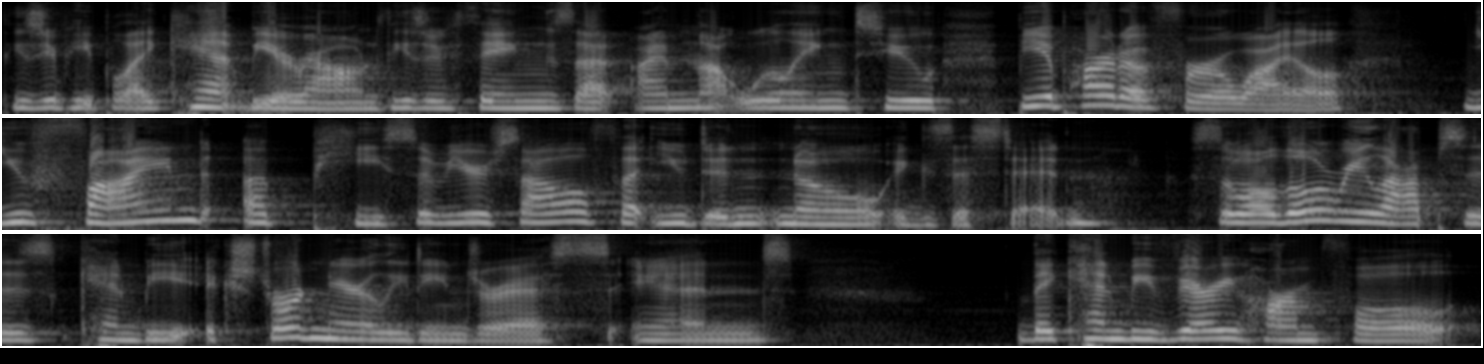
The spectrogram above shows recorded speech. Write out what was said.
These are people I can't be around. These are things that I'm not willing to be a part of for a while. You find a piece of yourself that you didn't know existed. So, although relapses can be extraordinarily dangerous and they can be very harmful,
